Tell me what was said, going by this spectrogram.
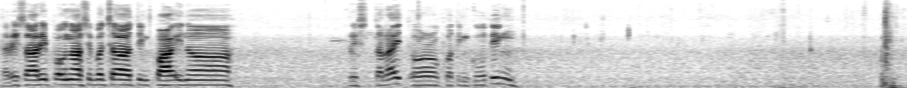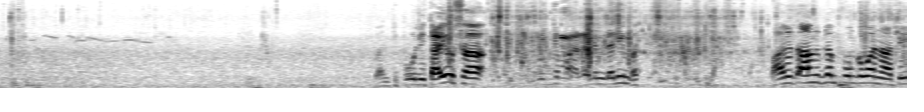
Sari-sari po ang nasibad sa ating pain na crystallite or kuting-kuting. Banti po ulit tayo sa medyo malalim-lalim at paanod-anod lang po ang gawa natin.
